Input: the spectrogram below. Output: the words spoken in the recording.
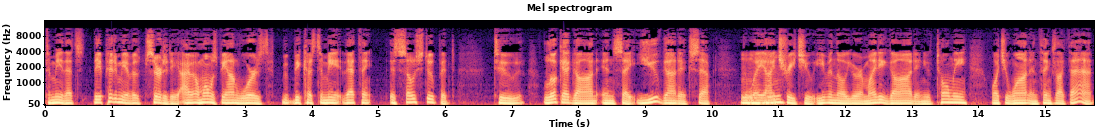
to me, that's the epitome of absurdity. I- I'm almost beyond words because to me, that thing is so stupid to look at God and say, you've got to accept the way I treat you, even though you're a mighty God and you've told me what you want and things like that.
